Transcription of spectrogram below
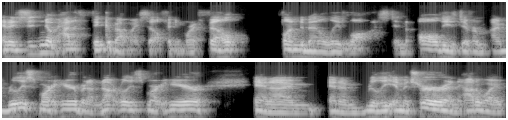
And I just didn't know how to think about myself anymore. I felt fundamentally lost in all these different, I'm really smart here, but I'm not really smart here. And I'm and I'm really immature. And how do I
